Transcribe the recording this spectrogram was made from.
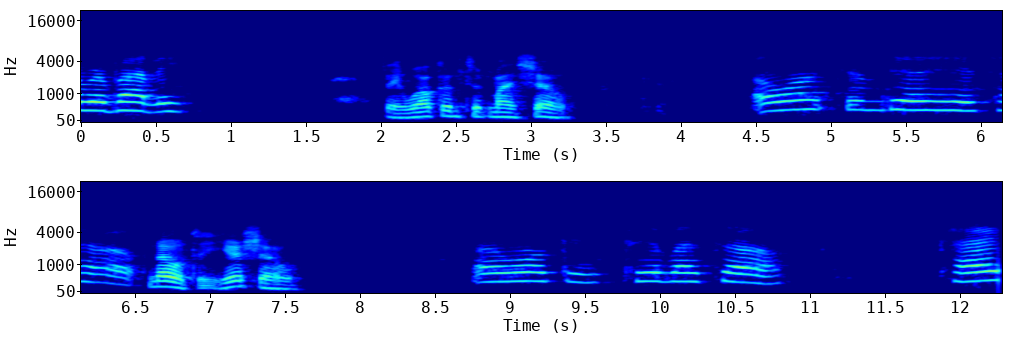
everybody. Say welcome to my show. I welcome to his show. No, to your show. I welcome to my show. Okay?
